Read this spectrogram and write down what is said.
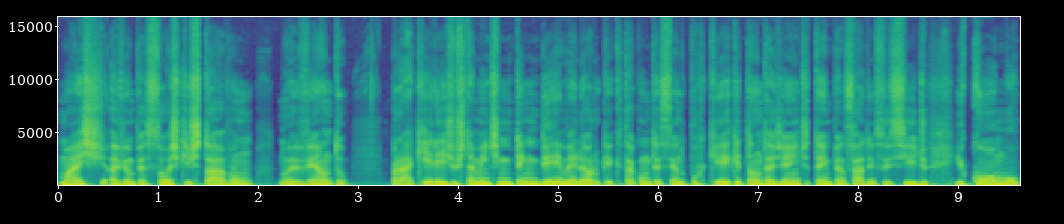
mas haviam pessoas que estavam no evento para querer justamente entender melhor o que está acontecendo, por que, que tanta gente tem pensado em suicídio e como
